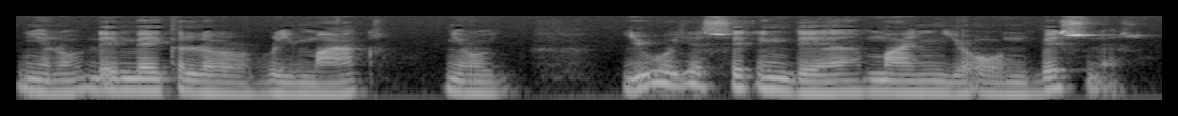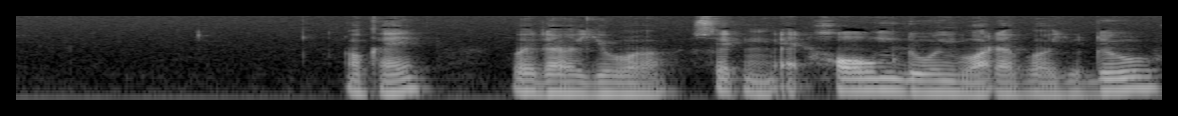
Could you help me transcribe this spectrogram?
You know, they make a little remark, You know, you were just sitting there mind your own business okay whether you were sitting at home doing whatever you do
